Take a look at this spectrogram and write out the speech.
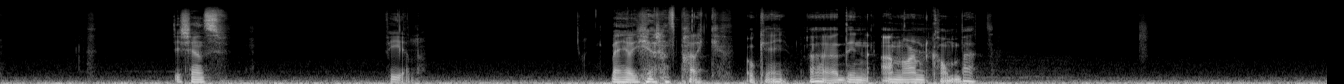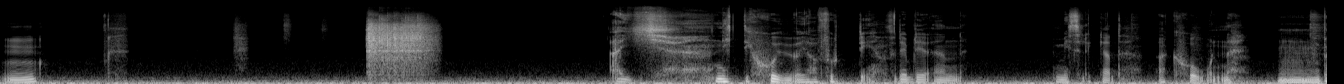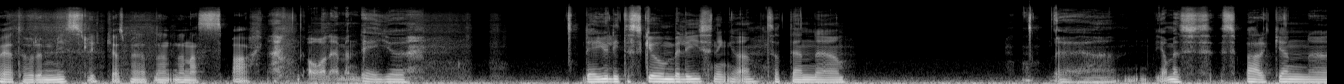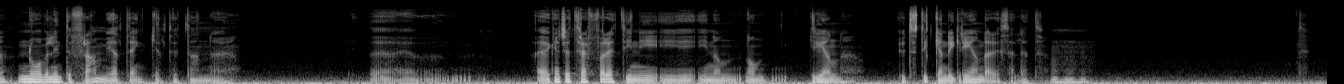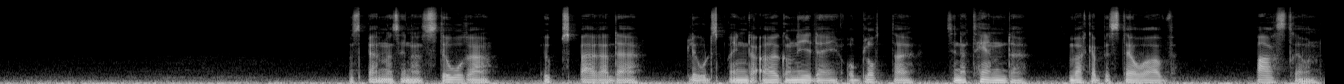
Det känns fel. Men jag ger en spark. Okej. Eh, din unarmed combat. Mm. Aj, 97 och jag har 40. Så det blir en misslyckad aktion. Mm, berätta hur du misslyckas med den, denna spark. Ja, nej men det är ju... Det är ju lite skum belysning va? så att den... eh, eh, ja men sparken uh, når väl inte fram helt enkelt utan... eh, eh, jag kanske träffar rätt in i, i, i någon, någon gren, utstickande gren där istället. Mhm. Hon spänner sina stora, uppspärrade, blodsprängda ögon i dig och blottar sina tänder som verkar bestå av barrstrån.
